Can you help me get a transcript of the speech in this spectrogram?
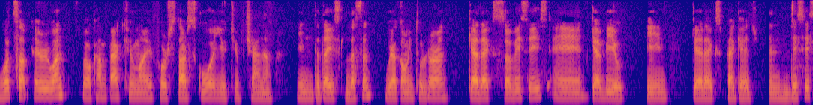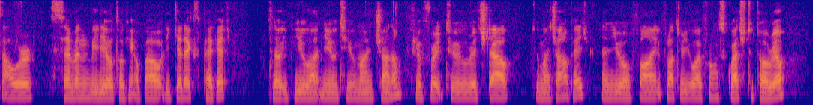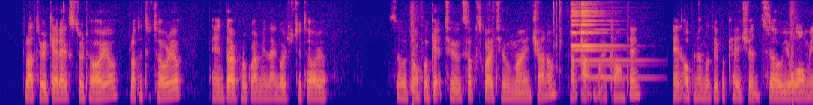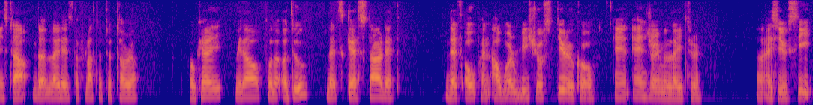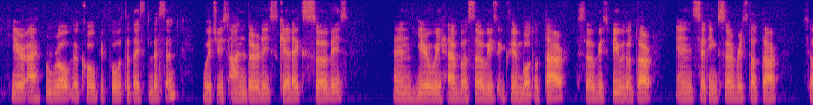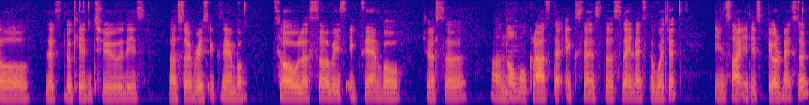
What's up everyone? Welcome back to my Fullstack School YouTube channel. In today's lesson, we are going to learn GetX services and GetView in GetX package. And this is our seventh video talking about the GetX package. So if you are new to my channel, feel free to reach out to my channel page and you will find Flutter UI from scratch tutorial Flutter GetX tutorial, Flutter tutorial, and Dart programming language tutorial. So don't forget to subscribe to my channel, thumb up my content, and open the notification so you won't miss out the latest Flutter tutorial. Okay, without further ado, let's get started. Let's open our Visual Studio Code and Engine Emulator. Uh, as you see, here I have wrote the code before today's lesson which is under this GetX service and here we have a service example.dart, service view.dart, and setting service.dart. So let's look into this uh, service example. So the service example just a, a normal class that extends the stateless widget. Inside it is build method.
